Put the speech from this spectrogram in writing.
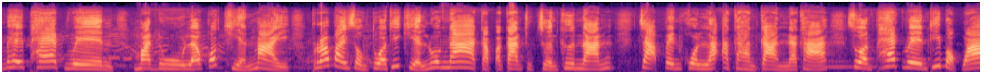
ไม่ให้แพทย์เวรมาดูแล้วก็เขียนใหม่ เพราะใบส่งตัวที่เขียนล่วงหน้ากับอาการฉุกเฉินคืนนั้น จะเป็นคนละอาการกันนะคะ ส่วนแพทย์เวรที่บอกว่า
